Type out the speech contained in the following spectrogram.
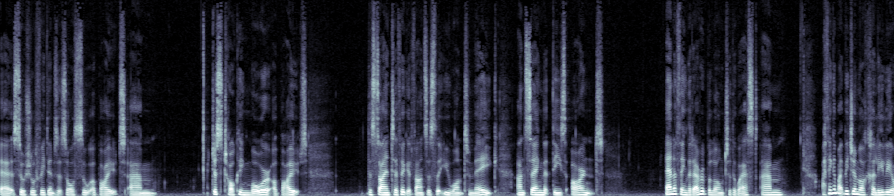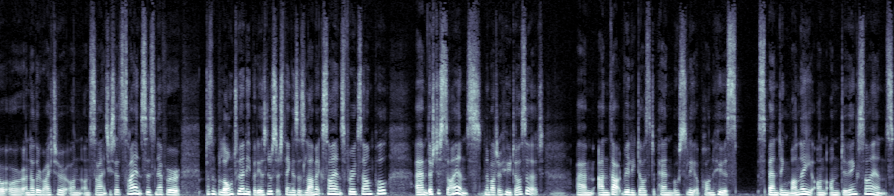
uh, social freedoms, it's also about um, just talking more about the scientific advances that you want to make and saying that these aren't anything that ever belonged to the West. Um, I think it might be Jim Al Khalili or, or, another writer on, on science who said science is never doesn't belong to anybody. There's no such thing as Islamic science, for example. Um, there's just science, mm. no matter who does it, mm. um, and that really does depend mostly upon who is spending money on on doing science.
